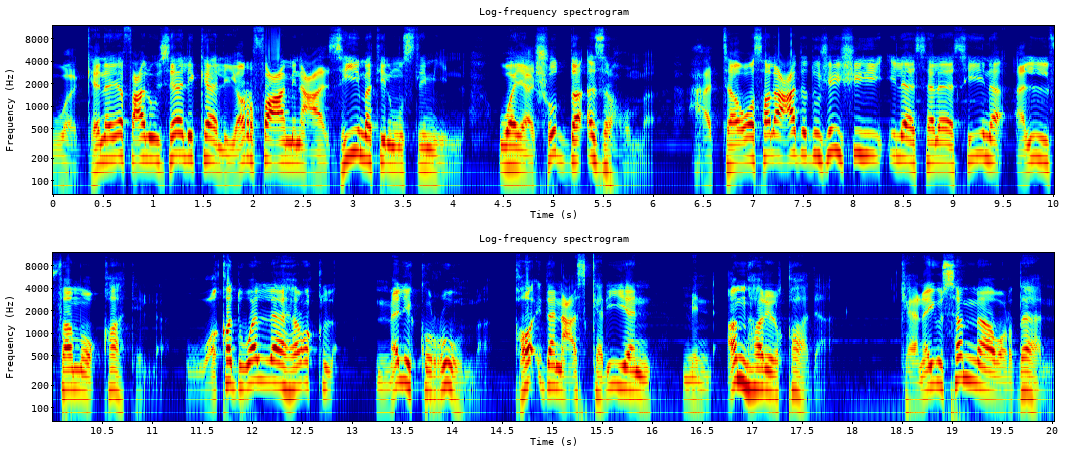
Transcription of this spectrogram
وكان يفعل ذلك ليرفع من عزيمة المسلمين ويشد أزرهم. حتى وصل عدد جيشه إلى ثلاثين ألف مقاتل. وقد ولى هرقل ملك الروم قائدا عسكريا من أمهر القادة. كان يسمى وردان.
